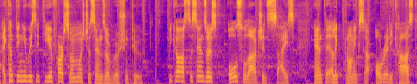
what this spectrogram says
I continue with the DFR Soil Moisture Sensor version 2. Because the sensor is also large in size and the electronics are already cast,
